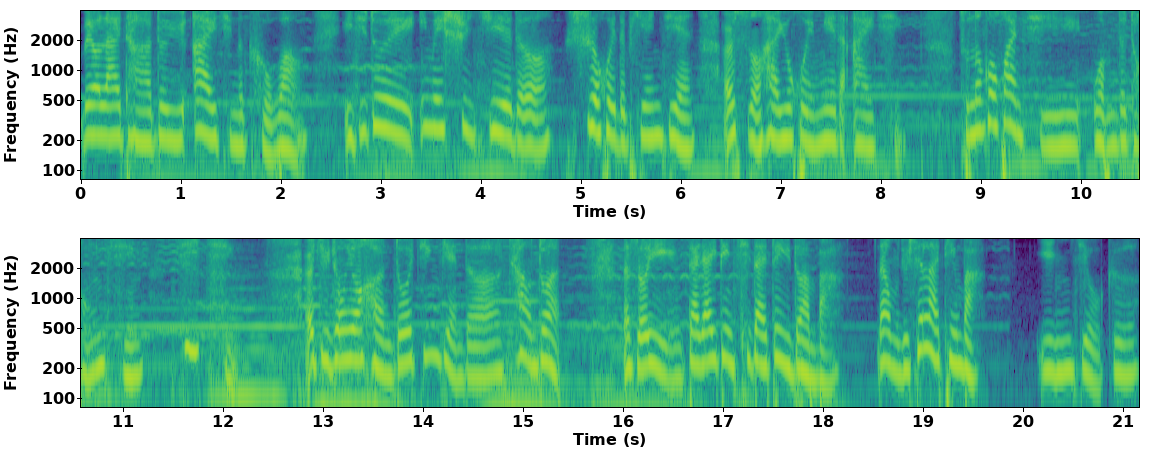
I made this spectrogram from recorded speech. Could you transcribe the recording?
维奥莱塔对于爱情的渴望，以及对因为世界的社会的偏见而损害与毁灭的爱情。总能够唤起我们的同情、激情，而剧中有很多经典的唱段，那所以大家一定期待这一段吧？那我们就先来听吧，《饮酒歌》。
